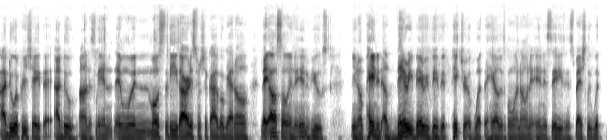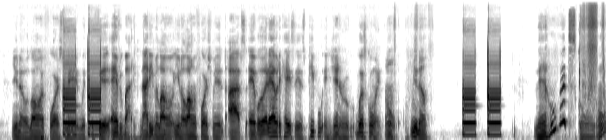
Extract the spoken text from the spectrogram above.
I do appreciate that. I do, honestly. And and when most of these artists from Chicago got on, they also in the interviews, you know, painted a very, very vivid picture of what the hell is going on in, the cities, especially with, you know, law enforcement, with the, uh-huh. everybody. Not even law, you know, law enforcement, ops, eh, whatever the case is, people in general, what's going on, you know. Uh-huh. Man, who what's going on?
